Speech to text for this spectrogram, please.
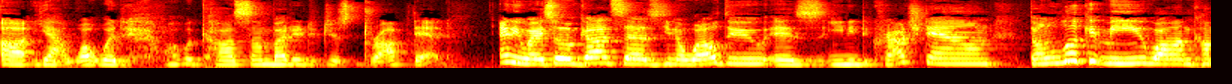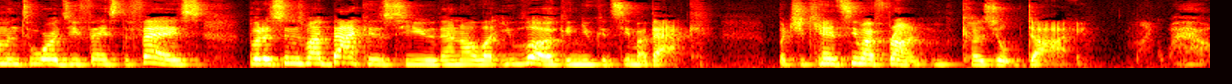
Uh, yeah, what would what would cause somebody to just drop dead? Anyway, so God says, you know, what I'll do is you need to crouch down. Don't look at me while I'm coming towards you face to face. But as soon as my back is to you, then I'll let you look and you can see my back. But you can't see my front because you'll die. I'm like, wow,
